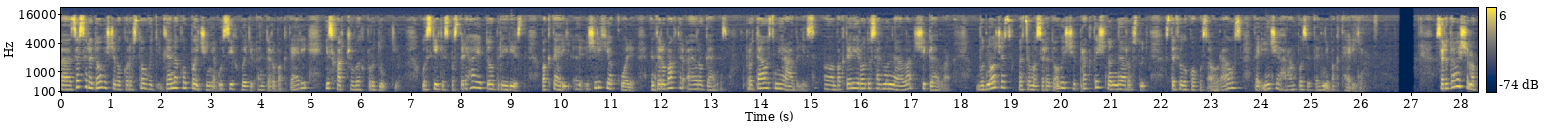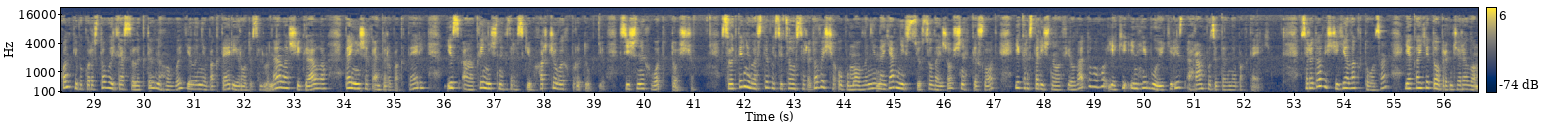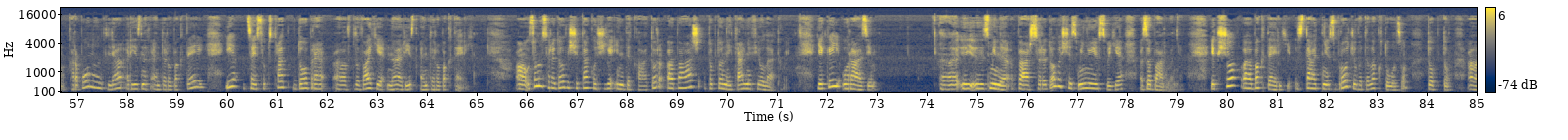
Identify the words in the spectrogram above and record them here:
Е, це середовище використовують для накопичення усіх видів ентеробактерій із харчових продуктів, оскільки спостерігають добрий ріст бактерій Escherichia coli, Enterobacter aerogenes, Proteus mirabilis, е, бактерії роду Salmonella, Shigella. Водночас на цьому середовищі практично не ростуть Staphylococcus aureus та інші грам-позитивні бактерії. Середовище маконки використовують для селективного виділення бактерій роду сальмонелла, шігелла та інших ентеробактерій із клінічних зразків, харчових продуктів, січних вод тощо. Селективні властивості цього середовища обумовлені наявністю солей жовчних кислот і кристалічного фіолетового, які інгібують ріст грам-позитивних бактерій. В середовищі є лактоза, яка є добрим джерелом карбону для різних ентеробактерій, і цей субстрат добре е, впливає на ріст ентеробактерій. У цьому середовищі також є індикатор pH, тобто нейтральний фіолетовий, який у разі е, зміни pH середовища змінює своє забарвлення. Якщо е, бактерії здатні зброджувати лактозу, тобто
